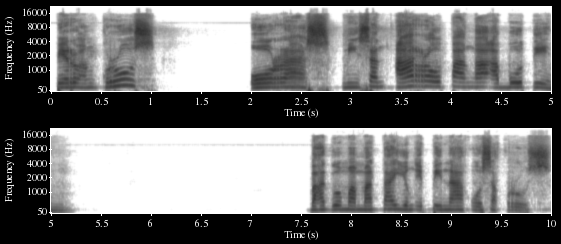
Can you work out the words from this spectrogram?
Pero ang krus, oras, minsan araw pa nga abutin bago mamatay yung ipinako sa krus.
